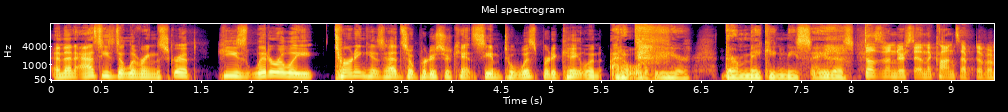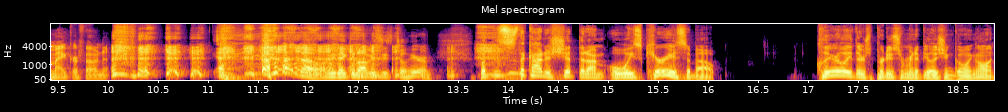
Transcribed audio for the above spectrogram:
and then as he's delivering the script, he's literally turning his head so producers can't see him to whisper to Kaitlyn, "I don't want to be here. They're making me say this." Doesn't understand the concept of a microphone. no, I mean they can obviously still hear him. But this is the kind of shit that I'm always curious about. Clearly, there's producer manipulation going on.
